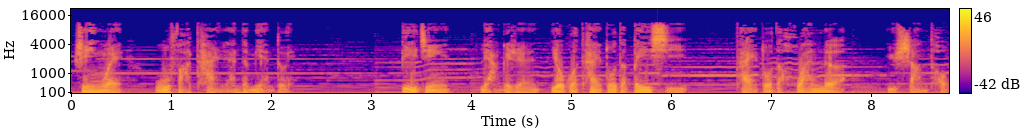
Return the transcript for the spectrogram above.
是因为无法坦然的面对。毕竟两个人有过太多的悲喜，太多的欢乐与伤痛。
